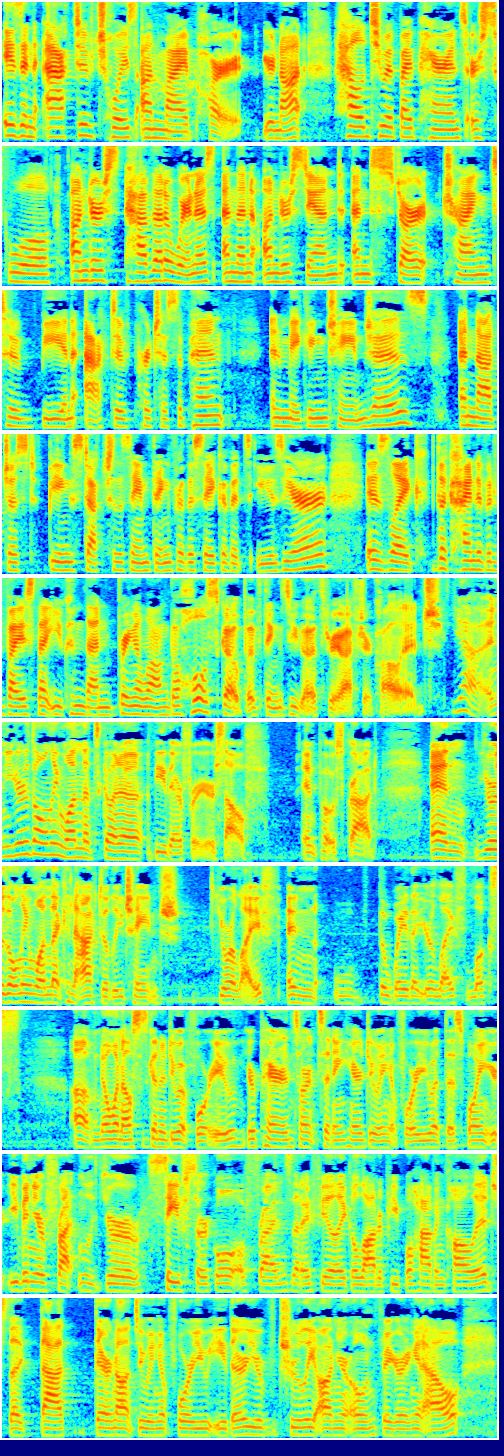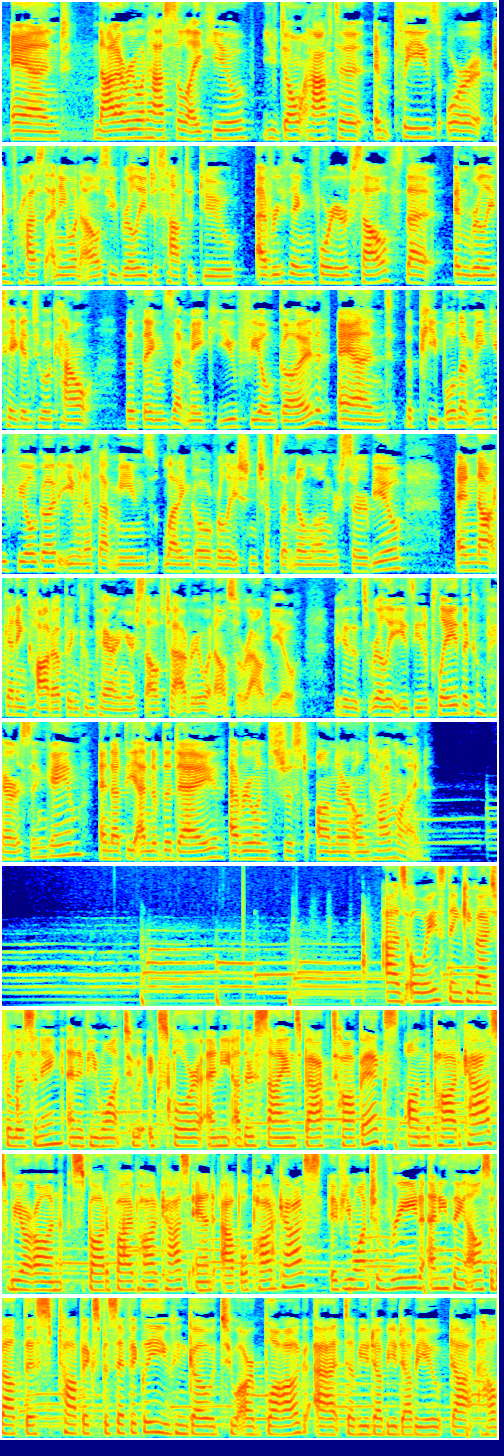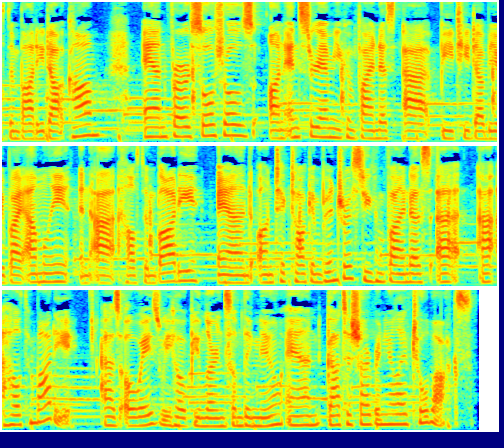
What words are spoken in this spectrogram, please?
is an active choice on my part. You're not held to it by parents or school. Under have that awareness and then understand and start trying to be an active participant in making changes and not just being stuck to the same thing for the sake of it's easier is like the kind of advice that you can then bring along the whole scope of things you go through after college. Yeah, and you're the only one that's going to be there for yourself in post grad. And you're the only one that can actively change your life and the way that your life looks. Um, no one else is going to do it for you. Your parents aren't sitting here doing it for you at this point. You're, even your friend, your safe circle of friends that I feel like a lot of people have in college, like that, they're not doing it for you either. You're truly on your own, figuring it out, and not everyone has to like you. You don't have to please or impress anyone else. You really just have to do everything for yourself that and really take into account the things that make you feel good and the people that make you feel good, even if that means letting go of relationships that no longer serve you and not getting caught up in comparing yourself to everyone else around you. Because it's really easy to play the comparison game. And at the end of the day, everyone's just on their own timeline. As always, thank you guys for listening. And if you want to explore any other science backed topics on the podcast, we are on Spotify Podcasts and Apple Podcasts. If you want to read anything else about this topic specifically, you can go to our blog at www.healthembody.com. And for our socials on Instagram, you can find us at BTW by Emily and at Healthembody. And on TikTok and Pinterest, you can find us at, at Healthembody. As always, we hope you learned something new and got to sharpen your life toolbox.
